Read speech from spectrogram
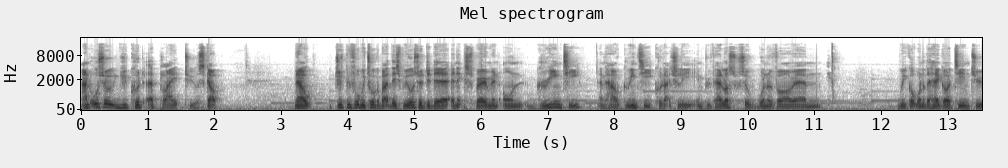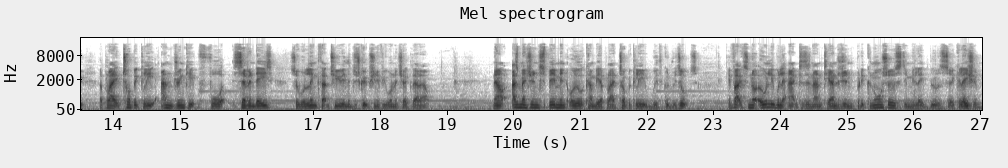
And also, you could apply it to your scalp. Now, just before we talk about this, we also did a, an experiment on green tea and how green tea could actually improve hair loss. So one of our um, we got one of the hair guard team to apply it topically and drink it for seven days. So we'll link that to you in the description if you want to check that out. Now, as mentioned, spearmint oil can be applied topically with good results. In fact, not only will it act as an anti-androgen, but it can also stimulate blood circulation.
